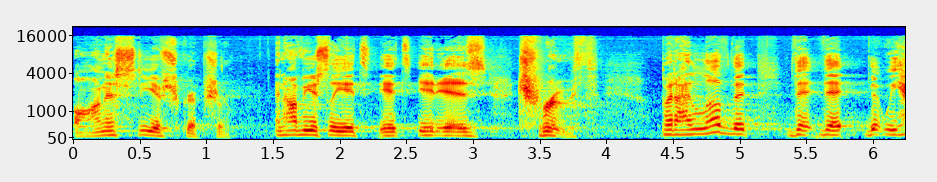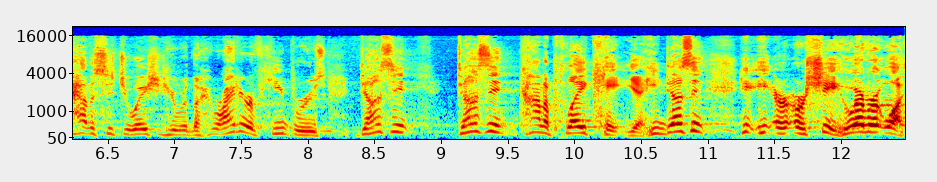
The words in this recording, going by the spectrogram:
honesty of Scripture. And obviously, it's, it's, it is truth. But I love that, that, that, that we have a situation here where the writer of Hebrews doesn't, doesn't kind of placate you. He doesn't, he, or, or, she, whoever it was,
